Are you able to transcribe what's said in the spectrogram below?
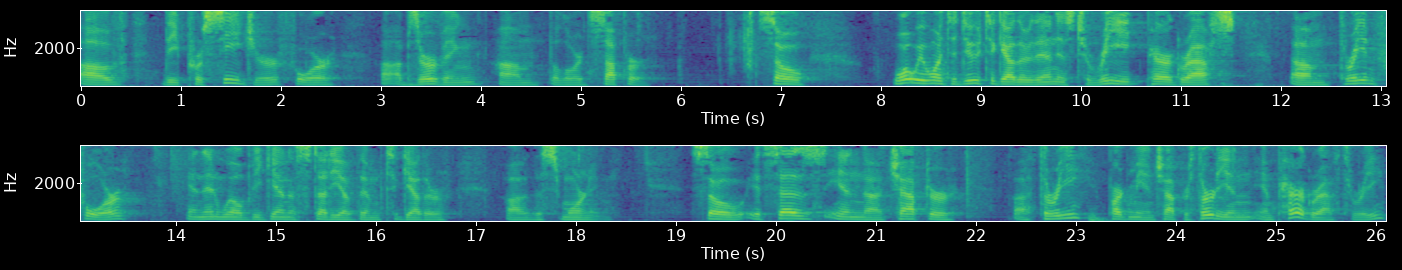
of the procedure for uh, observing um, the Lord's Supper. So, what we want to do together then is to read paragraphs um, 3 and 4, and then we'll begin a study of them together uh, this morning. So, it says in uh, chapter uh, 3, pardon me, in chapter 30, in, in paragraph 3,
